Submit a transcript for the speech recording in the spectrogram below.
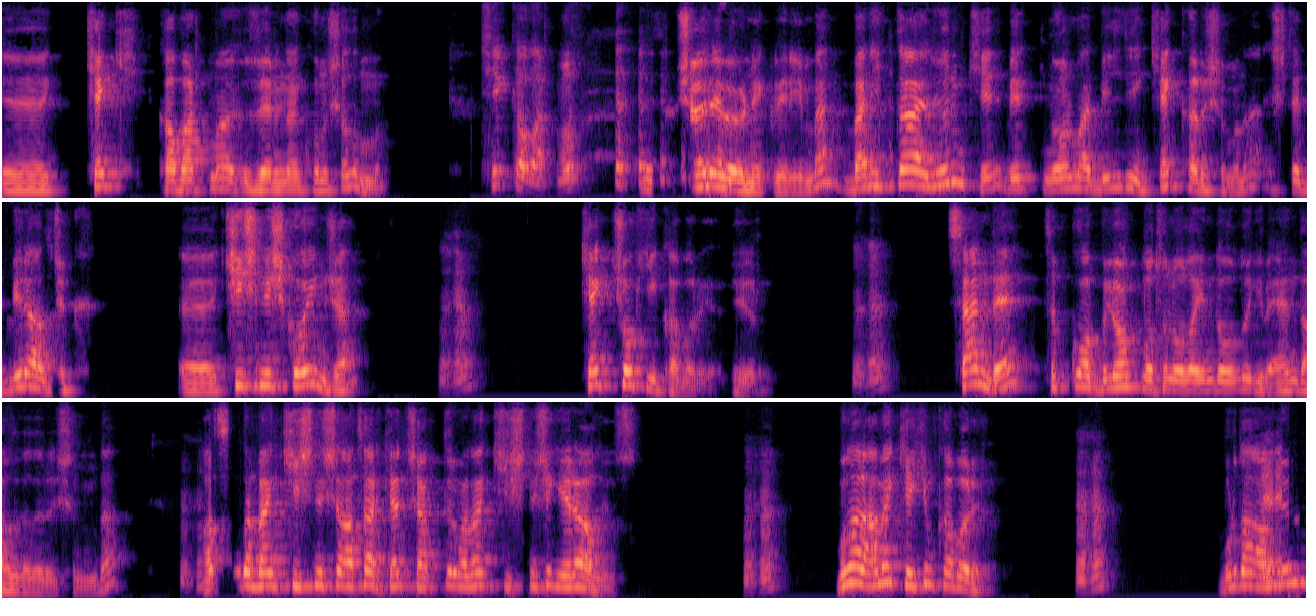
e, kek kabartma üzerinden konuşalım mı? Kek kabartma. Şöyle bir örnek vereyim ben. Ben iddia ediyorum ki bir normal bildiğin kek karışımına işte birazcık e, kişniş koyunca Hı-hı. kek çok iyi kabarıyor diyorum. Hı-hı. Sen de tıpkı o blond notun olayında olduğu gibi en dalgaları ışığında Hı-hı. aslında ben kişnişi atarken çaktırmadan kişnişi geri alıyorsun. Hı-hı. Buna rağmen kekim kabarıyor. Hı-hı. Burada evet. anlıyoruz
